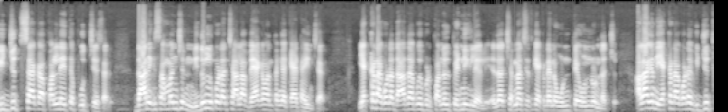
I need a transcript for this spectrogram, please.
విద్యుత్ శాఖ పనులు అయితే పూర్తి చేశారు. దానికి సంబంధించిన నిధులను కూడా చాలా వేగవంతంగా కేటాయించారు. ఎక్కడా కూడా దాదాపు ఇప్పుడు పనులు పెండింగ్ లేవు. ఏదో చిన్న చితక ఎక్కడైనా ఉంటే ఉండి ఉండొచ్చు. అలాగని ఎక్కడా కూడా విద్యుత్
